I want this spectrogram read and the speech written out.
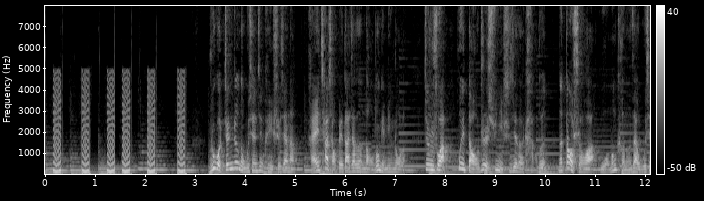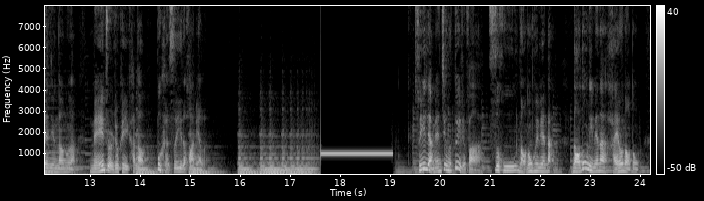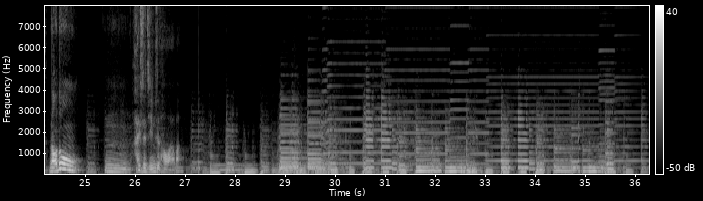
如果真正的无限镜可以实现呢，还恰巧被大家的脑洞给命中了，就是说啊，会导致虚拟世界的卡顿。那到时候啊，我们可能在无限镜当中呢，没准就可以看到不可思议的画面了。所以两面镜子对着放啊，似乎脑洞会变大。脑洞里面呢还有脑洞，脑洞，嗯，还是禁止套娃吧。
